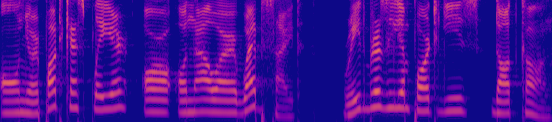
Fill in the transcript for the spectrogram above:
on your podcast player or on our website, readbrazilianportuguese.com.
